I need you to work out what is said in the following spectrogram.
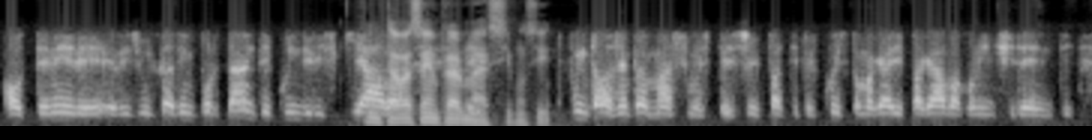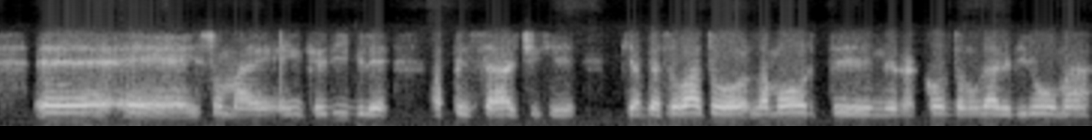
a ottenere risultati importanti e quindi rischiava. Puntava sempre al massimo, sì. Puntava sempre al massimo e spesso infatti per questo magari pagava con incidenti. Eh, insomma è, è, incredibile a pensarci che, che abbia trovato la morte nel raccordo anulare di Roma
